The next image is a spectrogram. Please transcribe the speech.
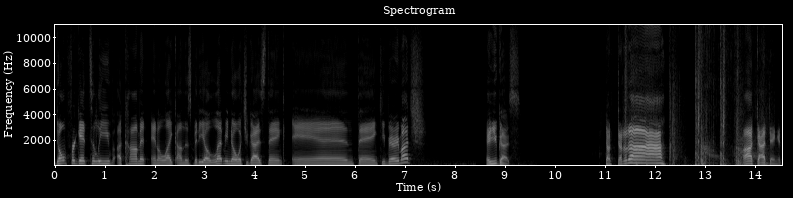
Don't forget to leave a comment and a like on this video. Let me know what you guys think, and thank you very much. Hey, you guys. Dun, da, da, da. Ah, god dang it.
